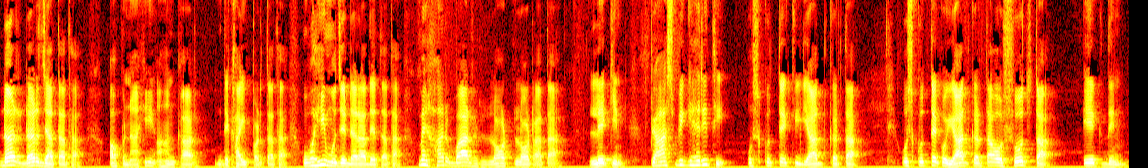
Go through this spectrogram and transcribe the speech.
डर डर जाता था। अपना ही अहंकार दिखाई पड़ता था। वही मुझे डरा देता था। मैं हर बार लौट लौट आता। लेकिन प्यास भी गहरी थी। उस कुत्ते की याद करता उस कुत्ते को याद करता और सोचता, एक दिन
